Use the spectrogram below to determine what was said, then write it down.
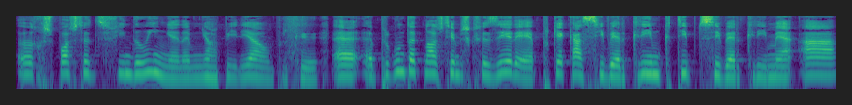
a resposta de fim de linha, na minha opinião, porque a, a pergunta que nós temos que fazer é porque é que há cibercrime, que tipo de cibercrime é há,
